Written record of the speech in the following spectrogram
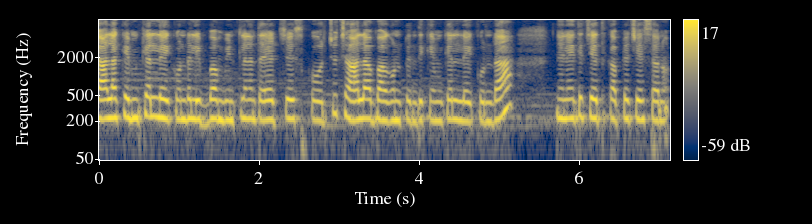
చాలా కెమికల్ లేకుండా లిప్ బామ్ ఇంట్లోనే తయారు చేసుకోవచ్చు. చాలా బాగుంటుంది కెమికల్ లేకుండా. నేనైతే చేతికి అప్లై చేశాను.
